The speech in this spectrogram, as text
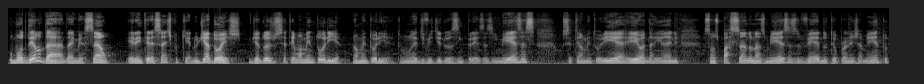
o modelo da, da imersão ele é interessante porque no dia 2, no dia 2 você tem uma mentoria, uma mentoria. Então é dividido as empresas em mesas, você tem uma mentoria, eu, a Daiane, estamos passando nas mesas, vendo o teu planejamento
